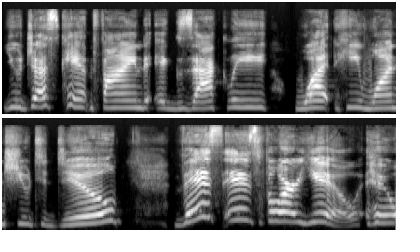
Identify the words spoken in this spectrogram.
You just can't find exactly what he wants you to do. This is for you who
